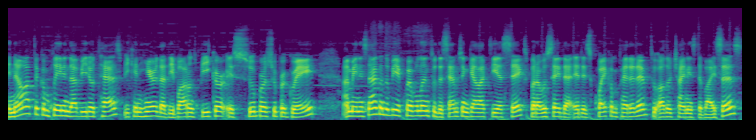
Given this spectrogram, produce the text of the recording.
And now after completing that video test, we can hear that the bottom speaker is super, super great. I mean, it's not going to be equivalent to the Samsung Galaxy S6, but I would say that it is quite competitive to other Chinese devices.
